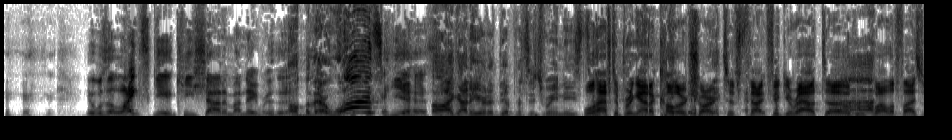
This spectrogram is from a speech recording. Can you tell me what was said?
it was a light skinned Keyshawn in my neighborhood. Oh, there was? yes. Oh, I got to hear the difference between these. We'll have to bring out a color chart to fi- figure out uh, who qualifies.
